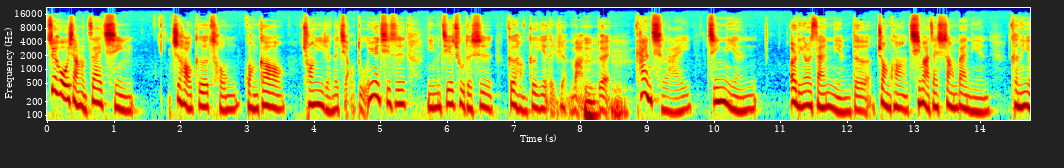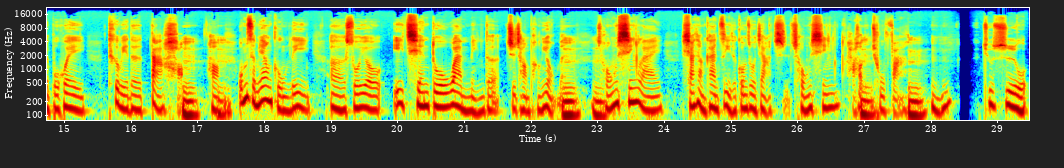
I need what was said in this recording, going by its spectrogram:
最后我想再请志豪哥从广告创意人的角度，因为其实你们接触的是各行各业的人嘛，对不对？看起来今年二零二三年的状况，起码在上半年可能也不会。特别的大好，嗯，好，我们怎么样鼓励呃所有一千多万名的职场朋友们，重新来想想看自己的工作价值，重新好好的出发，嗯嗯哼，就是我，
